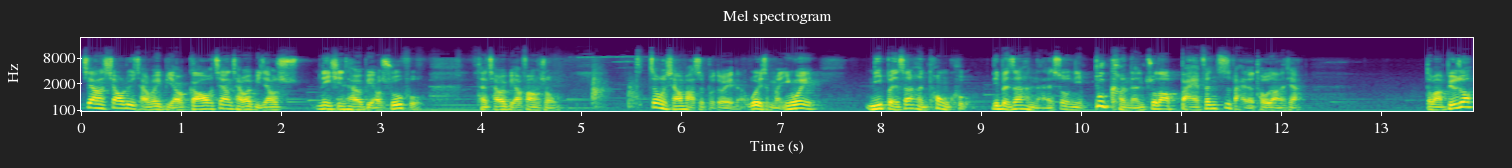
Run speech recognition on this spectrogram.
这样效率才会比较高，这样才会比较内心才会比较舒服，才才会比较放松。这种想法是不对的。为什么？因为你本身很痛苦，你本身很难受，你不可能做到百分之百的投当下，懂吧？比如说，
